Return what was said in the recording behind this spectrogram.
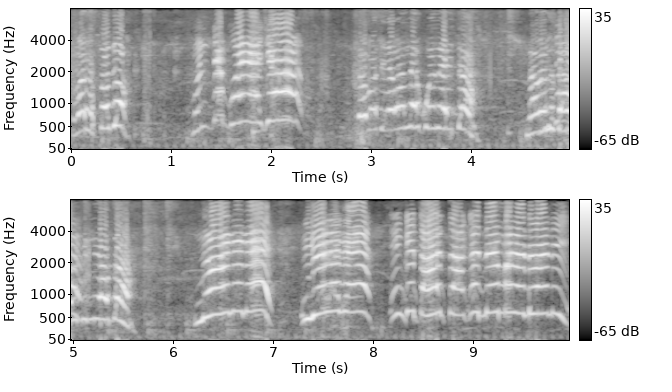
તમારો રસ્તો જો મને બોલે છે તમે દેવાને કોઈ નહીં તા નવે તો દારૂ પીને આવતા ના ના ના ઈરે રે ઇનકે તાર તાકાત નહીં મને અડવાની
